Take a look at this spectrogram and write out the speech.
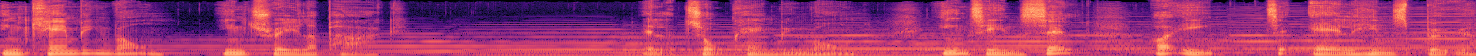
En campingvogn i en trailerpark. Eller to campingvogne. En til hende selv, og en til alle hendes bøger.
